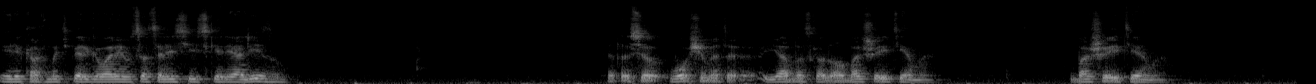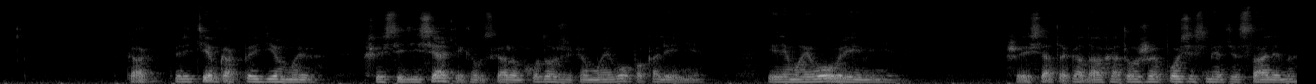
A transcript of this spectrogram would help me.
или, как мы теперь говорим, социалистический реализм. Это все, в общем, это, я бы сказал, большие темы. Большие темы. Как, перед тем, как придем мы к шестидесятникам, скажем, художникам моего поколения или моего времени – 60-х годах, это уже после смерти Сталина.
